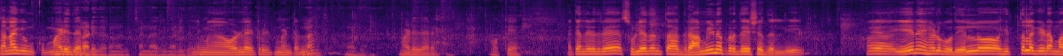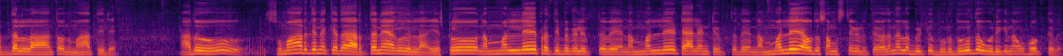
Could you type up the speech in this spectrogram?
ಚೆನ್ನಾಗಿ ಮಾಡಿದ್ದಾರೆ? ನಿಮ್ಮ ಮಾಡಿ ಚೆನ್ನಾಗಿ ಮಾಡಿದ್ದಾರೆ. ನಿಮಗೆ ಒಳ್ಳೆ ಟ್ರೀಟ್ಮೆಂಟನ್ನು ಮಾಡಿದ್ದಾರೆ ಓಕೆ ಯಾಕಂತೇಳಿದರೆ ಸುಳ್ಯದಂತಹ ಗ್ರಾಮೀಣ ಪ್ರದೇಶದಲ್ಲಿ ಏನೇ ಹೇಳ್ಬೋದು ಎಲ್ಲೋ ಹಿತ್ತಲ ಗಿಡ ಮದ್ದಲ್ಲ ಅಂತ ಒಂದು ಮಾತಿದೆ. ಅದು ಸುಮಾರು ದಿನಕ್ಕೆ ಅದು ಅರ್ಥನೇ ಆಗೋದಿಲ್ಲ. ಎಷ್ಟೋ ನಮ್ಮಲ್ಲೇ ಪ್ರತಿಭೆಗಳಿರ್ತವೆ ನಮ್ಮಲ್ಲೇ ಟ್ಯಾಲೆಂಟ್ ಇರ್ತದೆ, ನಮ್ಮಲ್ಲೇ ಯಾವುದು ಸಂಸ್ಥೆಗಳಿರ್ತವೆ ಅದನ್ನೆಲ್ಲ ಬಿಟ್ಟು ದೂರ ದೂರದ ಊರಿಗೆ ನಾವು ಹೋಗ್ತೇವೆ.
